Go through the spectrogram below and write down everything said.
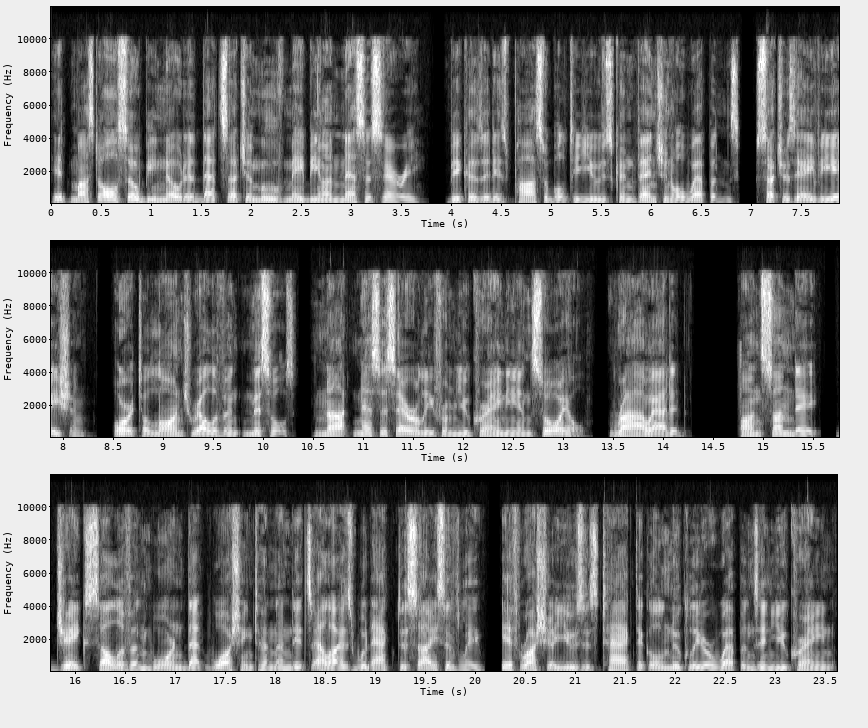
it must also be noted that such a move may be unnecessary because it is possible to use conventional weapons, such as aviation, or to launch relevant missiles, not necessarily from Ukrainian soil, Rau added. On Sunday, Jake Sullivan warned that Washington and its allies would act decisively if Russia uses tactical nuclear weapons in Ukraine,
